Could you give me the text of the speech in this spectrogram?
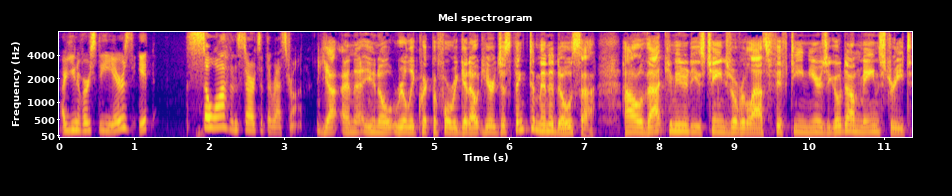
our university years, it so often starts at the restaurant. Yeah, and uh, you know, really quick before we get out here, just think to Minnedosa, how that community has changed over the last 15 years. You go down Main Street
